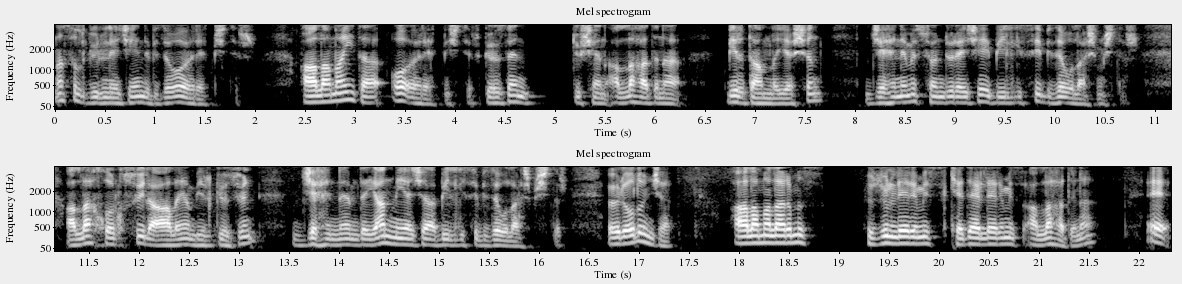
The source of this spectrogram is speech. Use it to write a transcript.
nasıl gülüneceğini de bize o öğretmiştir. Ağlamayı da o öğretmiştir. Gözden düşen Allah adına bir damla yaşın cehennemi söndüreceği bilgisi bize ulaşmıştır. Allah korkusuyla ağlayan bir gözün cehennemde yanmayacağı bilgisi bize ulaşmıştır. Öyle olunca ağlamalarımız, hüzünlerimiz, kederlerimiz Allah adına, e,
